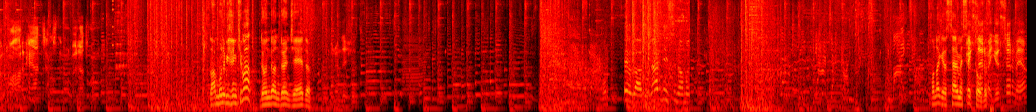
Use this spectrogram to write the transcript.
Bunu arkaya atacaksın işte bunu böyle atma. Lan bunu bizimki mi at? Dön dön dön C'ye dön. Evladım neredesin ama? Ona göstermesek de olur. Gösterme gösterme ya.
